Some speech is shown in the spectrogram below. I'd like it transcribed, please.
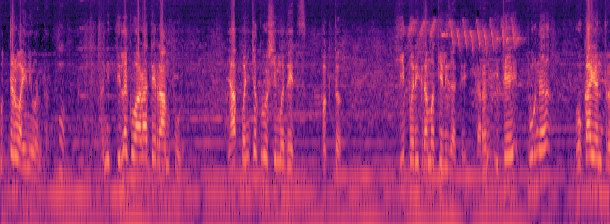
उत्तर वाहिनी म्हणतात. आणि तिलकवाडा ते रामपूर ह्या पंचक्रोशीमध्येच फक्त ही परिक्रमा केली जाते. कारण इथे पूर्ण होका यंत्र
